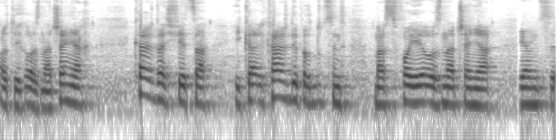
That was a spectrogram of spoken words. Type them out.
o tych oznaczeniach. Każda świeca i ka każdy producent ma swoje oznaczenia, więc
